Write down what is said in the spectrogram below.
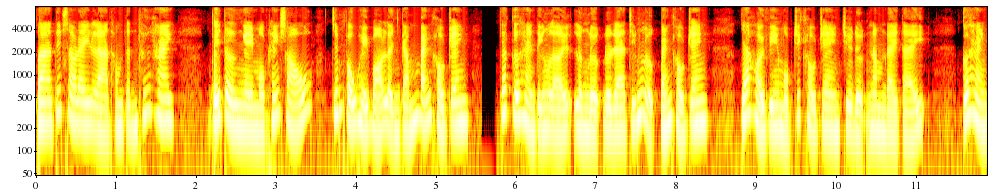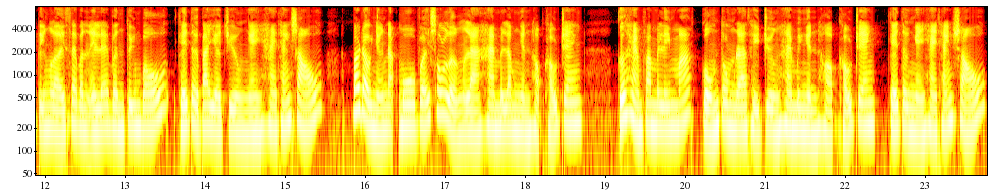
Và tiếp sau đây là thông tin thứ hai. Kể từ ngày 1 tháng 6, chính phủ hủy bỏ lệnh cấm bán khẩu trang. Các cửa hàng tiện lợi lần lượt đưa ra chiến lược bán khẩu trang. Giá hội viên một chiếc khẩu trang chưa được 5 đài tệ. Cửa hàng tiện lợi 7-Eleven tuyên bố kể từ 3 giờ chiều ngày 2 tháng 6, bắt đầu nhận đặt mua với số lượng là 25.000 hộp khẩu trang. Cửa hàng Family Mart cũng tung ra thị trường 20.000 hộp khẩu trang kể từ ngày 2 tháng 6.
